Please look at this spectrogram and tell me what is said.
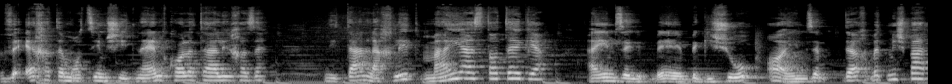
ואיך אתם רוצים שיתנהל כל התהליך הזה, ניתן להחליט מהי האסטרטגיה. האם זה אה, בגישור או האם זה דרך בית משפט,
